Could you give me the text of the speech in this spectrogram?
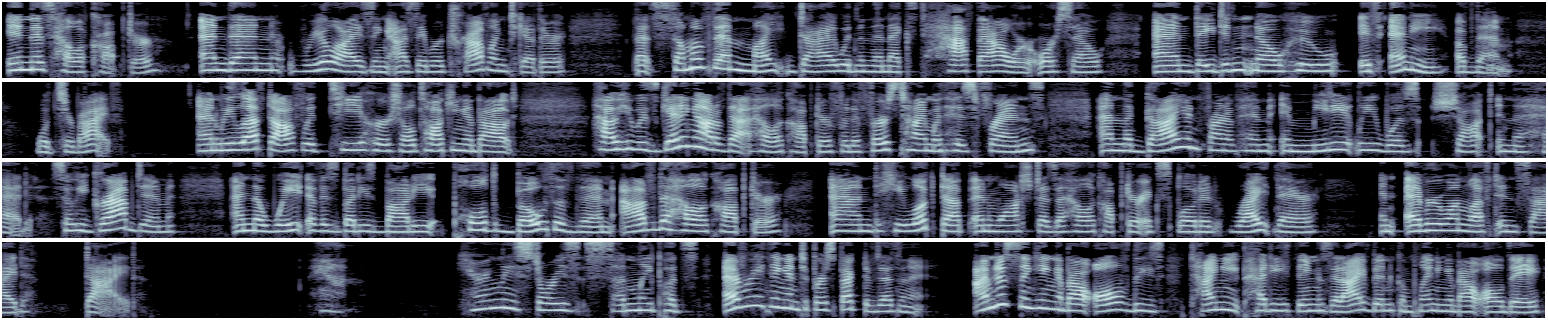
in this helicopter and then realizing as they were traveling together that some of them might die within the next half hour or so, and they didn't know who, if any, of them would survive. And we left off with T. Herschel talking about how he was getting out of that helicopter for the first time with his friends, and the guy in front of him immediately was shot in the head. So he grabbed him, and the weight of his buddy's body pulled both of them out of the helicopter. And he looked up and watched as a helicopter exploded right there, and everyone left inside died. Man, hearing these stories suddenly puts everything into perspective, doesn't it? I'm just thinking about all of these tiny, petty things that I've been complaining about all day.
